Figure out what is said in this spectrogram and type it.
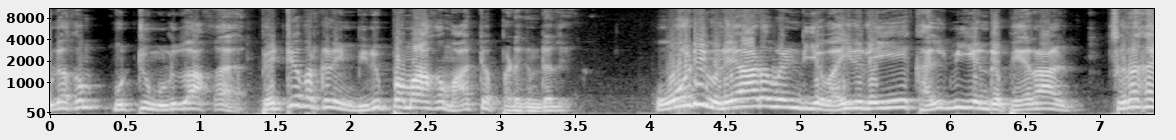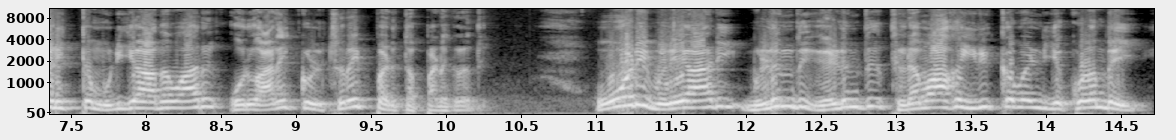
உலகம் முற்று முழுதாக பெற்றவர்களின் விருப்பமாக மாற்றப்படுகின்றது. ஓடி விளையாட வேண்டிய வயதிலேயே கல்வி என்ற பெயரால் சிறகடிக்க முடியாதவாறு ஒரு அறைக்குள் சிறைப்படுத்தப்படுகிறது. ஓடி விளையாடி விழுந்து எழுந்து திடமாக இருக்க வேண்டிய குழந்தை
